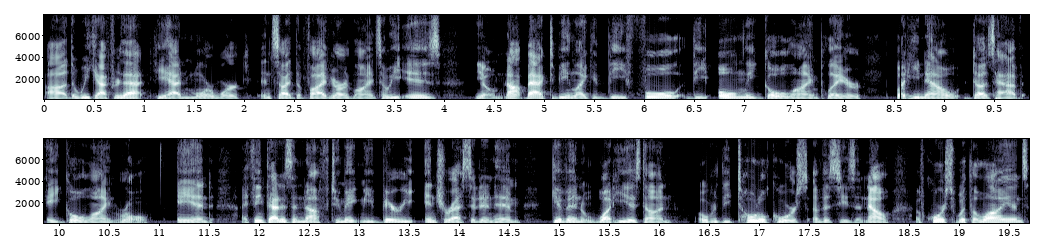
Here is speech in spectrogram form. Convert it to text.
Uh, the week after that, he had more work inside the five yard line. So he is, you know, not back to being like the full, the only goal line player, but he now does have a goal line role. And I think that is enough to make me very interested in him given what he has done over the total course of the season. Now, of course, with the Lions,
